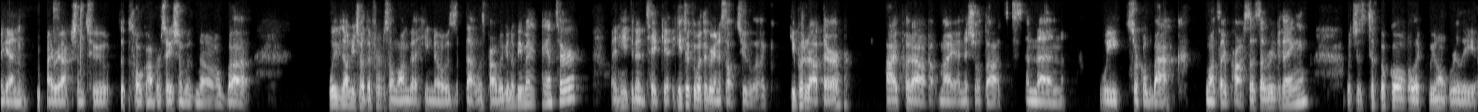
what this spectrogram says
again, my reaction to this whole conversation was no, but we've known each other for so long that he knows that was probably going to be my answer. And he didn't take it, he took it with a grain of salt too. Like he put it out there. I put out my initial thoughts and then we circled back once I processed everything, which is typical. Like we don't really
